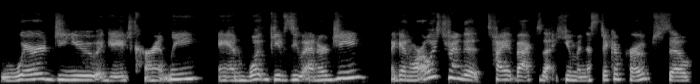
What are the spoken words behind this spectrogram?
where do you engage currently and what gives you energy? Again, we're always trying to tie it back to that humanistic approach. So,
